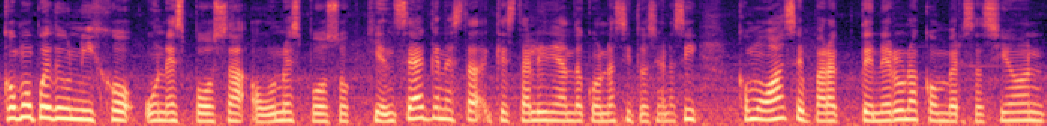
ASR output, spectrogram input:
cómo puede un hijo, una esposa o un esposo, quien sea que está, que está lidiando con una situación así, cómo hace para tener una conversación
